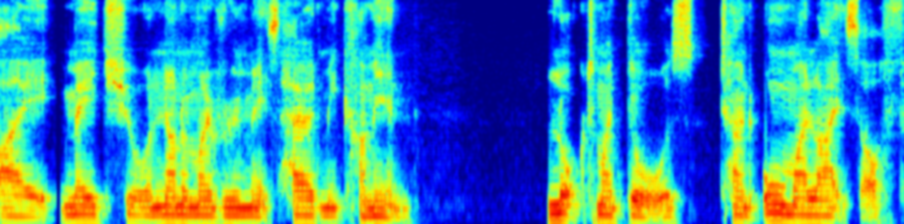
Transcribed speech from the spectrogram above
I made sure none of my roommates heard me come in, locked my doors, turned all my lights off.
